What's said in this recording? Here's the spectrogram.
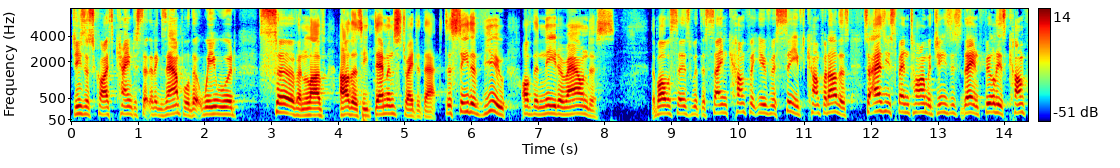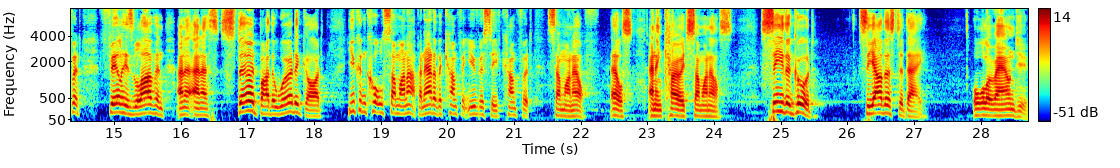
Jesus Christ came to set that example that we would serve and love others. He demonstrated that. To see the view of the need around us. The Bible says, with the same comfort you've received, comfort others. So as you spend time with Jesus today and feel his comfort, feel his love, and, and, and are stirred by the word of God, you can call someone up and out of the comfort you've received, comfort someone else, else and encourage someone else. See the good. See others today all around you.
